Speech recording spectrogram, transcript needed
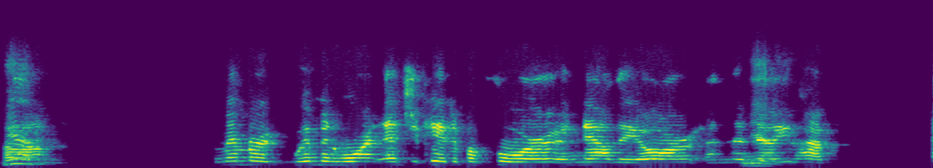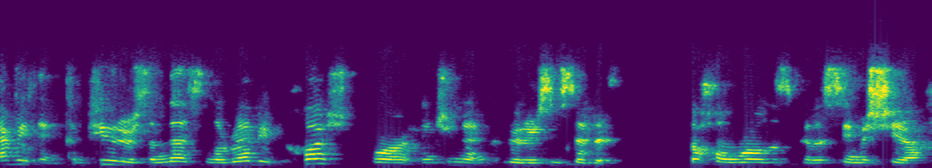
Yeah. Um, remember, women weren't educated before, and now they are, and then yeah. now you have everything, computers and this. And the Rebbe pushed for internet and computers. He said that the whole world is going to see Mashiach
